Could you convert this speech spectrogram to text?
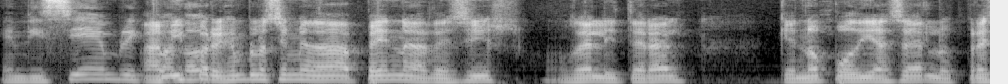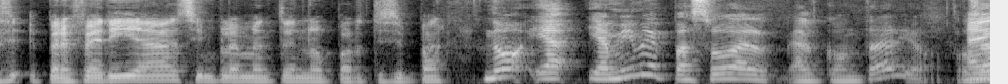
en diciembre. Y A mí, por ejemplo, sí me daba pena decir, o sea, literal, que no podía hacerlo. Pre- prefería simplemente no participar. No, y a, y a mí me pasó al, al contrario. O a mí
